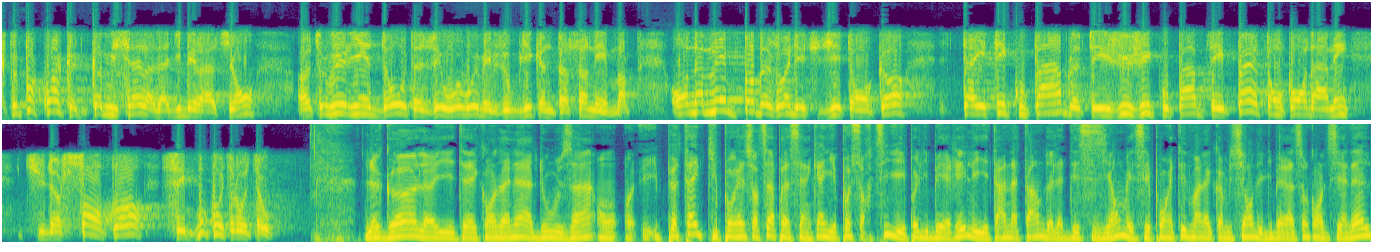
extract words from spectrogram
Je peux pas croire que le commissaire à la libération a trouvé rien d'autre à dire oui, oui, mais vous oubliez qu'une personne est morte. On n'a même pas besoin d'étudier ton cas. T'as été coupable, t'es jugé coupable, tes pères t'ont condamné. Tu ne sens pas, c'est beaucoup trop tôt. Le gars, là, il était condamné à 12 ans. Peut-être qu'il pourrait sortir après 5 ans. Il n'est pas sorti, il n'est pas libéré. il est en attente de la décision, mais il s'est pointé devant la commission des libérations conditionnelles.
